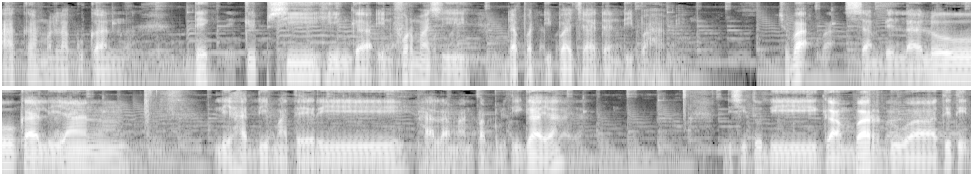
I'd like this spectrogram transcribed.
akan melakukan dekripsi hingga informasi dapat dibaca dan dipahami. Coba sambil lalu kalian lihat di materi halaman 43 ya. Di situ di gambar 2.30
